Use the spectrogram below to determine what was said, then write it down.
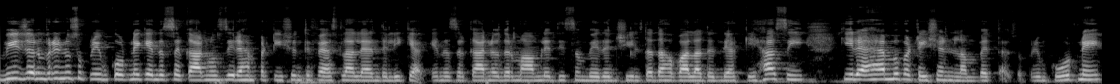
20 ਜਨਵਰੀ ਨੂੰ ਸੁਪਰੀਮ ਕੋਰਟ ਨੇ ਕੇਂਦਰ ਸਰਕਾਰ ਨੂੰ ਉਸ ਦੀ ਰਹਿਮ ਪਟੀਸ਼ਨ ਤੇ ਫੈਸਲਾ ਲੈਣ ਦੇ ਲਈ ਕਿਹਾ। ਕੇਂਦਰ ਸਰਕਾਰ ਨੇ ਉਧਰ ਮਾਮਲੇ ਦੀ ਸੰਵੇਦਨਸ਼ੀਲਤਾ ਦਾ ਹਵਾਲਾ ਦਿੰਦਿਆਂ ਕਿਹਾ ਸੀ ਕਿ ਰਹਿਮ ਪਟੀਸ਼ਨ ਲੰਬਿਤ ਹੈ। ਸੁਪਰੀਮ ਕੋਰਟ ਨੇ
